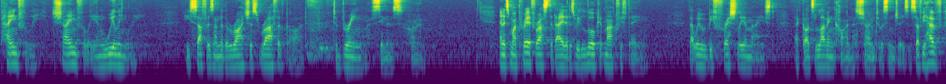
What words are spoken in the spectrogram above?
Painfully, shamefully, and willingly, he suffers under the righteous wrath of God to bring sinners home. And it's my prayer for us today that as we look at Mark 15, that we would be freshly amazed at God's loving kindness shown to us in Jesus. So if you have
